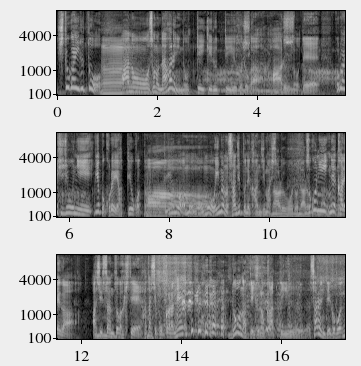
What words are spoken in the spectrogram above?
人がいるとあのその流れに乗っていけるっていうことがあるのでこれは非常にやっぱこれやってよかったなっていうのはもうもう今の30分で感じました。なるほどなるほどそこにね彼がアシスタントが来て果たしてここからね どうなっていくのかっていうさらにデコボコで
